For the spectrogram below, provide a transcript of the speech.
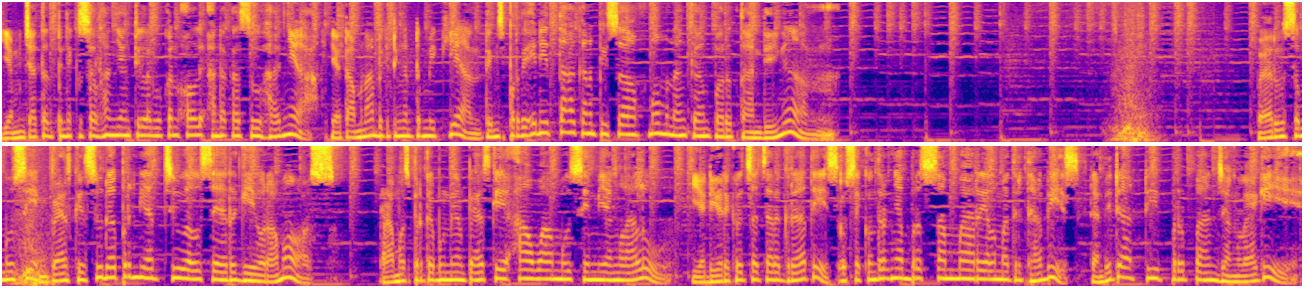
Ia mencatat banyak kesalahan yang dilakukan oleh anak asuhannya. Ia tak menampik dengan demikian, tim seperti ini tak akan bisa memenangkan pertandingan. Baru semusim, PSG sudah berniat jual Sergio Ramos. Ramos bergabung dengan PSG awal musim yang lalu. Ia direkrut secara gratis usai kontraknya bersama Real Madrid habis dan tidak diperpanjang lagi.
